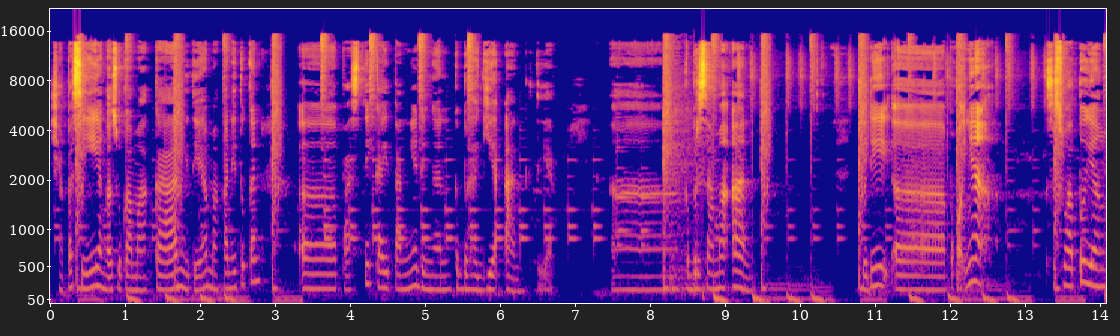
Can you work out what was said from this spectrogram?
siapa sih yang gak suka makan gitu ya? Makan itu kan uh, pasti kaitannya dengan kebahagiaan gitu ya, uh, kebersamaan. Jadi uh, pokoknya sesuatu yang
